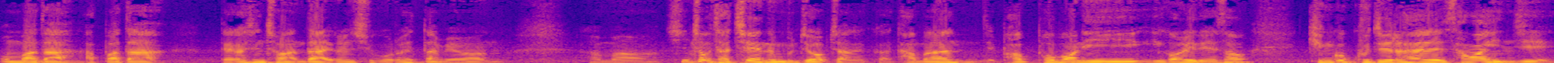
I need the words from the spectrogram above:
엄마다 음. 아빠다 내가 신청한다 이런 식으로 했다면 아마 신청 자체에는 문제가 없지 않을까 다만 이제 바- 법원이 이거에 대해서 긴급 구제를 할 상황인지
